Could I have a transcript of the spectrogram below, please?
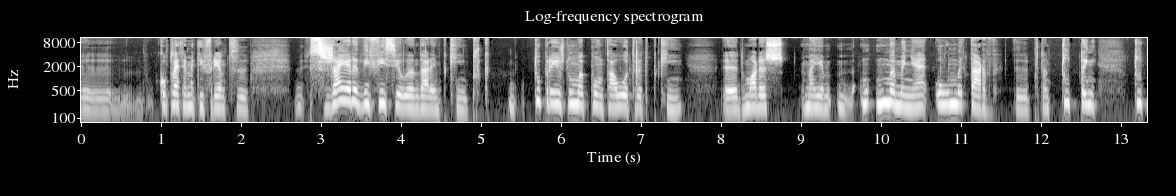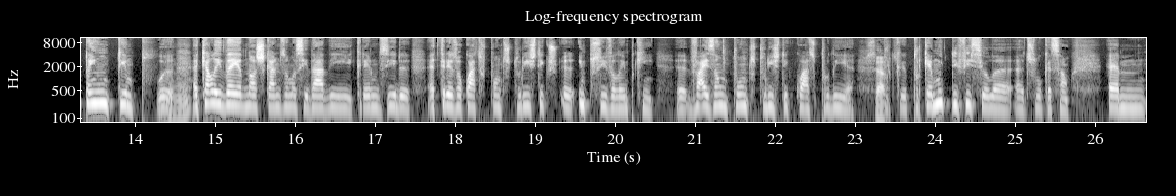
uh, completamente diferente. Se já era difícil andar em Pequim, porque tu para ires de uma ponta à outra de Pequim uh, demoras meia, uma manhã ou uma tarde. Portanto, tudo tem, tudo tem um tempo. Uhum. Aquela ideia de nós chegarmos a uma cidade e querermos ir a três ou quatro pontos turísticos, impossível em Pequim. Vais a um ponto turístico quase por dia, porque, porque é muito difícil a, a deslocação. Um,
